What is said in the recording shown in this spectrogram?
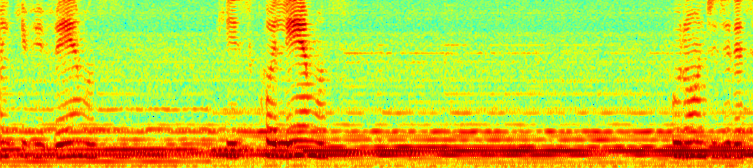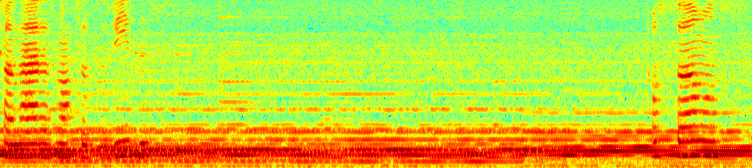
Em que vivemos, que escolhemos por onde direcionar as nossas vidas, possamos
